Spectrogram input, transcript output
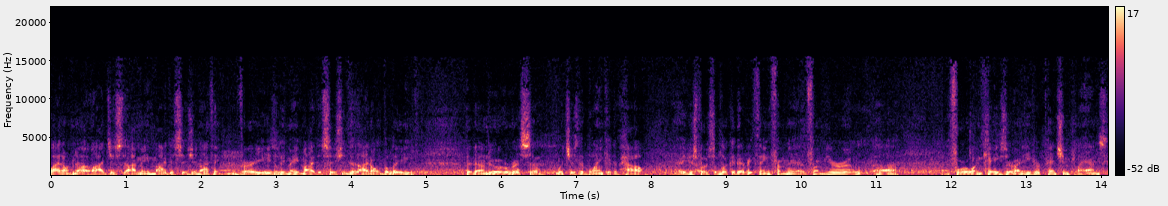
Well, I don't know. I just I made my decision. I think very easily made my decision that I don't believe that under ERISA, which is the blanket of how you're supposed to look at everything from uh, from your uh, uh, 401ks or any of your pension plans,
